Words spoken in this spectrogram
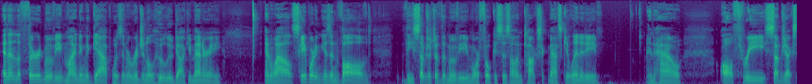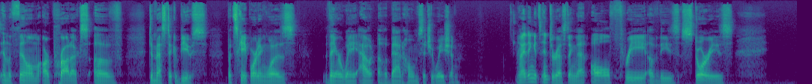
And then the third movie, Minding the Gap, was an original Hulu documentary. And while skateboarding is involved, the subject of the movie more focuses on toxic masculinity and how all three subjects in the film are products of domestic abuse. But skateboarding was their way out of a bad home situation. And I think it's interesting that all three of these stories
